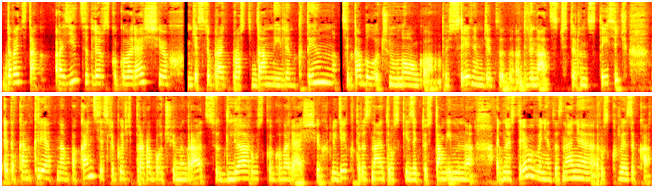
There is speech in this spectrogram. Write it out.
Давайте так. Позиций для русскоговорящих, если брать просто данные LinkedIn, всегда было очень много. То есть в среднем где-то 12-14 тысяч. Это конкретно вакансия, если говорить про рабочую миграцию, для русскоговорящих людей, которые знают русский язык. То есть там именно одно из требований — это знание русского языка.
